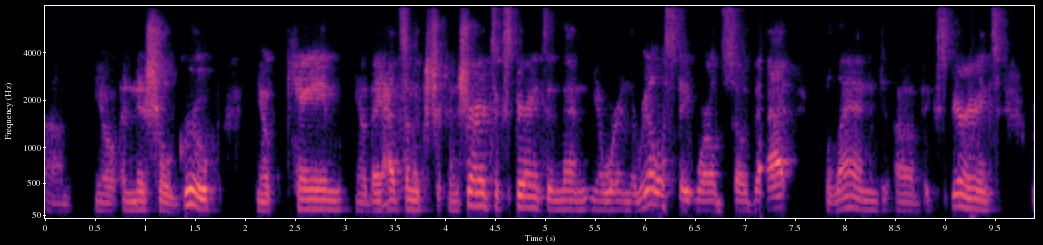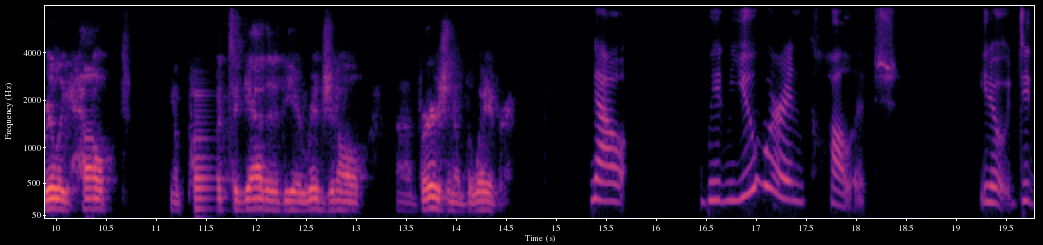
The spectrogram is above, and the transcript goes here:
um, you know initial group you know came you know they had some insurance experience and then you know we're in the real estate world. So that blend of experience really helped you know put together the original uh, version of the waiver. Now when you were in college you know did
